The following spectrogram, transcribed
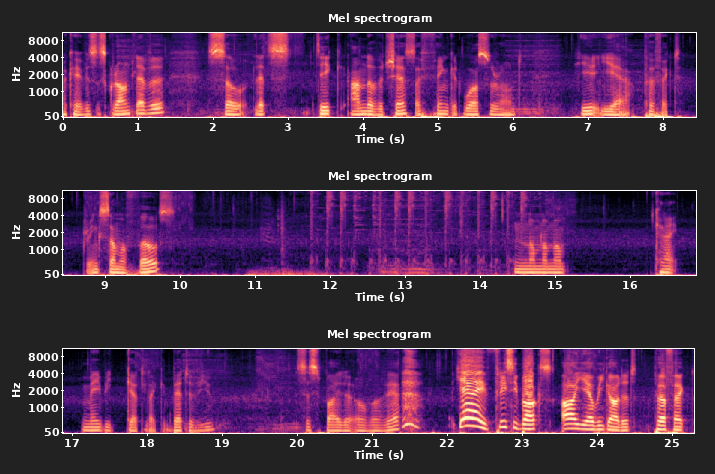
Okay, this is ground level, so let's dig under the chest. I think it was around here. Yeah, perfect. Drink some of those. Nom nom nom. Can I maybe get like a better view? It's a spider over there. Yay! Fleecy box! Oh yeah, we got it. Perfect.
